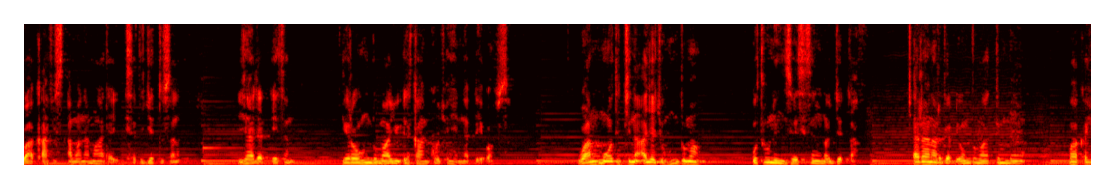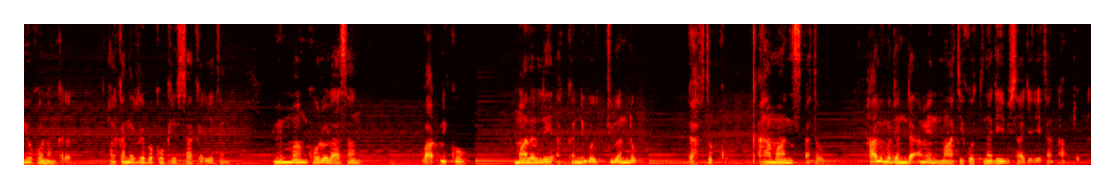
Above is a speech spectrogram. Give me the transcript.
waaqaafis amanamaa ta'e isati jettu sana yaadadheetan yeroo hundumaayyuu ilkaan koo ciniinnadhee obsa. Waan mootichi na ajaju hundumaa utuun hin seesisan hojjedhaaf. Carraan argadhe hundumaatti immoo waaqayyoo koo nan kadhadha. Halkan irriba koo keessaa ka'eetan imimmaan koo lolaasaan waaqni koo maalallee akka inni gochuu danda'u gaaf tokko qaamaanis haa ta'u haaluma danda'ameen maatii kootti na deebisaa jedheetan abdadha.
